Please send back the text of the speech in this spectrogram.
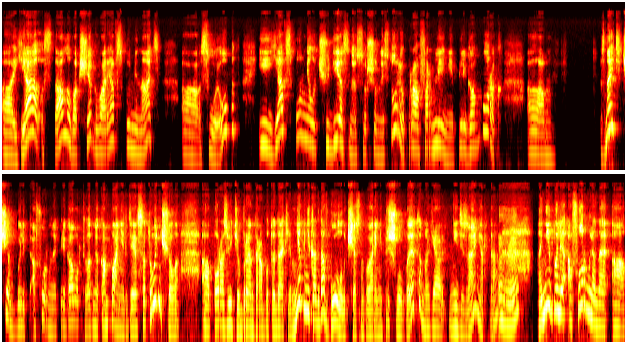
а, я стала, вообще говоря, вспоминать свой опыт, и я вспомнила чудесную совершенно историю про оформление переговорок знаете, чем были оформлены переговорки в одной компании, где я сотрудничала а, по развитию бренда работодателя? Мне бы никогда в голову, честно говоря, не пришло бы это, но я не дизайнер, да. Угу. Они были оформлены а,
